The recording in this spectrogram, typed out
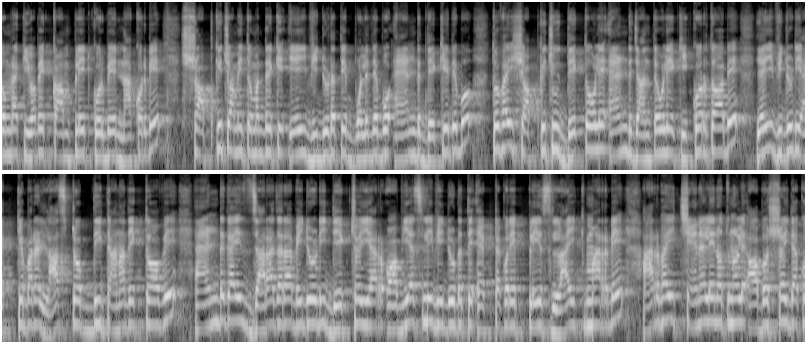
তোমরা কীভাবে কমপ্লিট করবে, না করবে সব কিছু আমি তোমাদেরকে এই ভিডিওটাতে বলে দেব অ্যান্ড দেখিয়ে দেব। তো ভাই সব কিছু দেখতে হলে অ্যান্ড জানতে হলে কি করতে হবে, এই ভিডিওটি একেবারে লাস্ট অবধি টানা দেখতে হবে। অ্যান্ড গাইজ যারা যারা ভিডিওটি দেখছ, ইয়ার অবভিয়াসলি ভিডিওটাতে একটা করে প্লিজ লাইক মারবে। আর ভাই চ্যানেলে নতুন হলে অবশ্যই দেখো,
